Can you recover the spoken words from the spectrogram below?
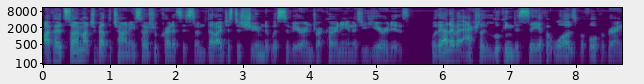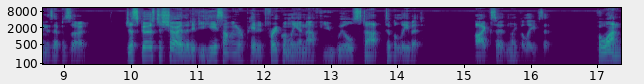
I've heard so much about the Chinese social credit system that I just assumed it was severe and draconian as you hear it is, without ever actually looking to see if it was before preparing this episode. Just goes to show that if you hear something repeated frequently enough, you will start to believe it. Icke certainly believes it. For one,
